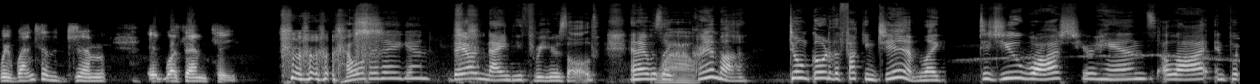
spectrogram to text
We went to the gym. It was empty. How old are they again? They are 93 years old. And I was Wow. like, Grandma, don't go to the fucking gym. Like, did you wash your hands a lot and put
